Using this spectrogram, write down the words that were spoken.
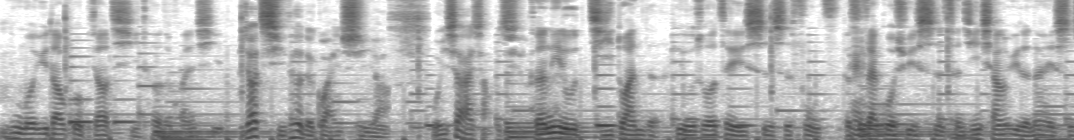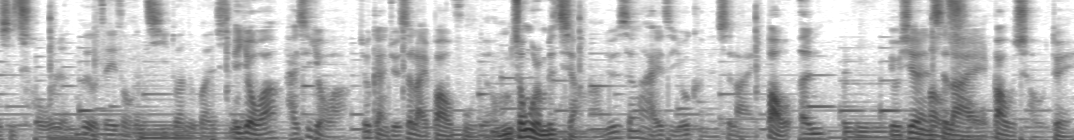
你有没有遇到过比较奇特的关系？比较奇特的关系啊，我一下还想不起来。可能例如极端的，例如说这一世是父子，可是在过去世曾经相遇的那一世是仇人，会有这一种很极端的关系。也有啊，还是有啊，就感觉是来报复的。我们中国人不是讲嘛，就是生孩子有可能是来报恩，嗯，有些人是来报仇，对，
